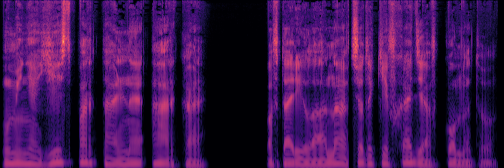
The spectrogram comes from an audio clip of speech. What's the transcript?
«У меня есть портальная арка», – повторила она, все-таки входя в комнату.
